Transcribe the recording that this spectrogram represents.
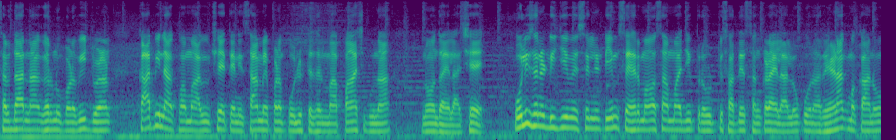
સરદારના ઘરનું પણ વીજ જોડાણ કાપી નાખવામાં આવ્યું છે. તેની સામે પણ પોલીસ સ્ટેશનમાં પાંચ ગુના નોંધાયેલા છે. પોલીસ અને ડીજીવીએસએલની ટીમ શહેરમાં અસામાજિક પ્રવૃત્તિઓ સાથે સંકળાયેલા લોકોના રહેણાંક મકાનો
